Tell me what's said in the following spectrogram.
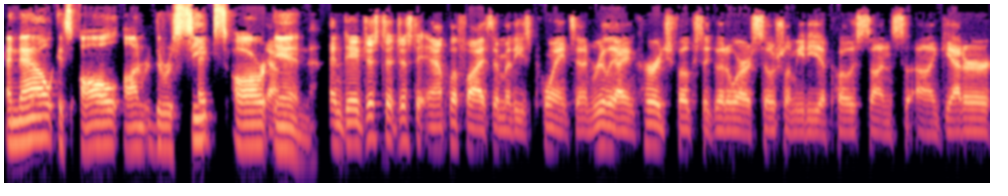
And now it's all on the receipts are yeah. in. And Dave, just to just to amplify some of these points, and really I encourage folks to go to our social media posts on uh, Gettr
